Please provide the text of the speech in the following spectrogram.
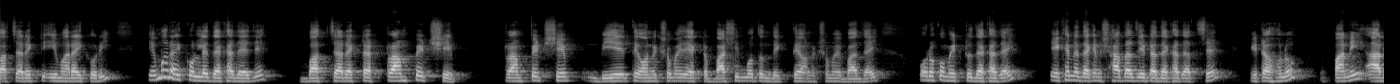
বাচ্চার একটি এমআরআই করি। এমআরআই করলে দেখা যায় যে বাচ্চার একটা ট্রাম্পেট শেপ ট্রাম্পেট শেপ বিয়েতে অনেক সময় একটা বাঁশির মতন দেখতে অনেক সময় বাজায়, ওরকম একটু দেখা যায়। এখানে দেখেন সাদা যেটা দেখা যাচ্ছে, এটা হলো পানি, আর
